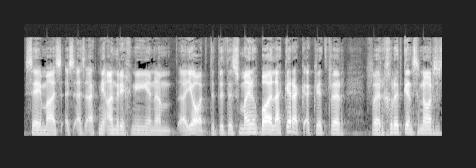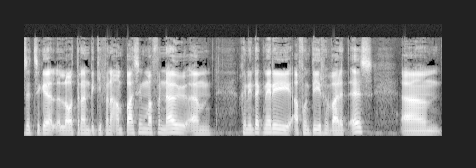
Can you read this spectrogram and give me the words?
sê maar as as, as ek nie aanreg nie en um, uh, ja, dit dit is vir my nog baie lekker. Ek ek weet vir vir groot kunstenaars is dit seker later dan 'n bietjie van 'n aanpassing, maar vir nou ehm um, geniet ek net die avontuur vir wat dit is. Ehm um,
